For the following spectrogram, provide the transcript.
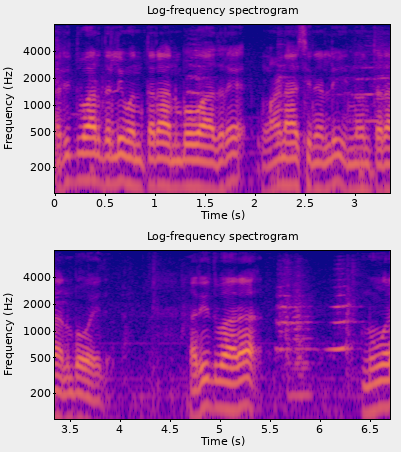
ಹರಿದ್ವಾರದಲ್ಲಿ ಒಂಥರ ಅನುಭವ ಆದರೆ ವಾರಣಾಸಿನಲ್ಲಿ ಇನ್ನೊಂಥರ ಥರ ಅನುಭವ ಇದೆ. ಹರಿದ್ವಾರ ನೂರ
